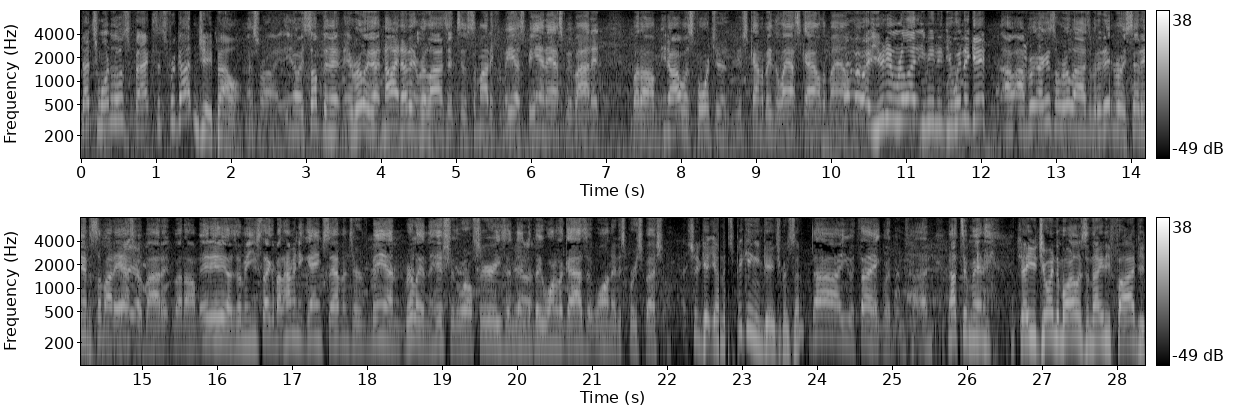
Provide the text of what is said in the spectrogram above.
That's one of those facts that's forgotten, Jay Powell. That's right. You know, it's something that it really that night I didn't realize it till somebody from ESPN asked me about it. But um, you know, I was fortunate to just kind of be the last guy on the mound. Wait, wait, wait, you didn't realize? You mean you win the game? I, I, I guess I realized it, but it didn't really set in until somebody asked yeah, yeah. me about it. But um, it is. I mean, you think about how many Game Sevens there's been really in the history of the World Series, and yeah. then to be one of the guys that won it, it's pretty special. That should get you on the speaking engagements, huh? Nah, you would think, but uh, not too many. Jay, you joined the Marlins in '95. You,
